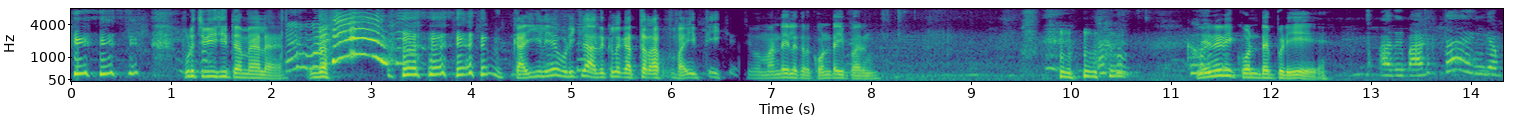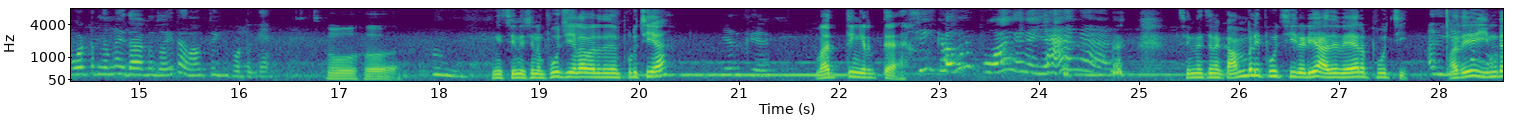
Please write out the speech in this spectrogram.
பிடிச்சி வீசிட்டா மேலே. இந்த. கையிலேயே பிடிக்கல அதுக்குள்ள கத்துறா பைத்தி இவன் மண்டையில் இருக்கிற கொண்டை பாருங்க. என்னடி கொண்டை இப்படி? அது படுத்தா இங்க போட்டிருந்தோம்னா இதாகும் சொல்லிட்டு அதனால தூக்கி போட்டிருக்கேன். ஓஹோ. இங்கே சின்ன சின்ன பூச்சியெல்லாம் வருது. பிடிச்சியா? எதுக்கு? வத்திங்கிறத சீ கவனம் போவாங்கங்க ஏங்க? சின்ன சின்ன கம்பளி பூச்சி இல்லடியா அது வேற பூச்சி. அது அது இந்த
